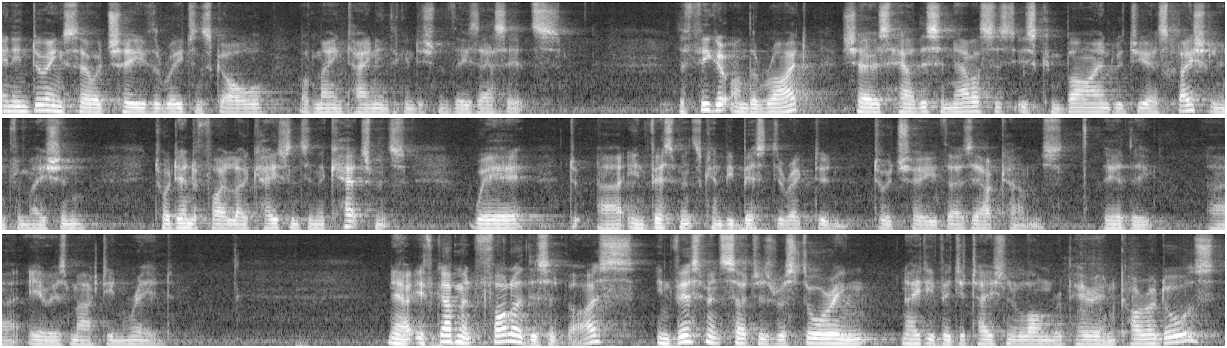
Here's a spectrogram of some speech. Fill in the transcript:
and in doing so achieve the region's goal of maintaining the condition of these assets. The figure on the right shows how this analysis is combined with geospatial information to identify locations in the catchments where uh, investments can be best directed to achieve those outcomes. They're the uh, areas marked in red. Now, if government followed this advice, investments such as restoring native vegetation along riparian corridors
